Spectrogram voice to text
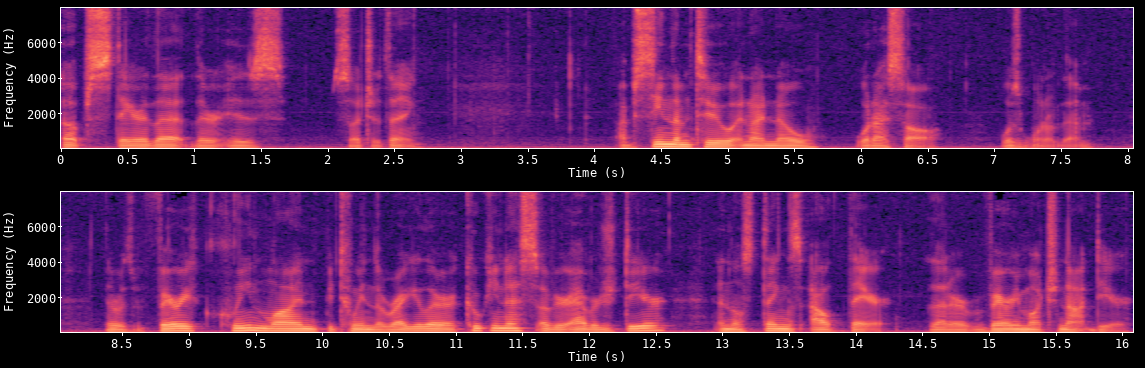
up stare that there is such a thing. I've seen them too, and I know what I saw was one of them. There was a very clean line between the regular kookiness of your average deer and those things out there that are very much not deer.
